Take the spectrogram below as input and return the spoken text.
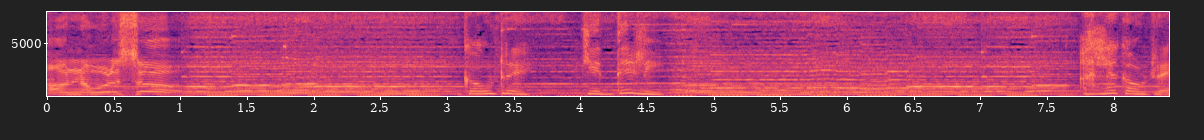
ಅವನ್ನ ಉಳಿಸು. ಗೌಡ್ರೆ ಎದ್ದೇಳಿ. ಅಲ್ಲ ಗೌಡ್ರೆ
